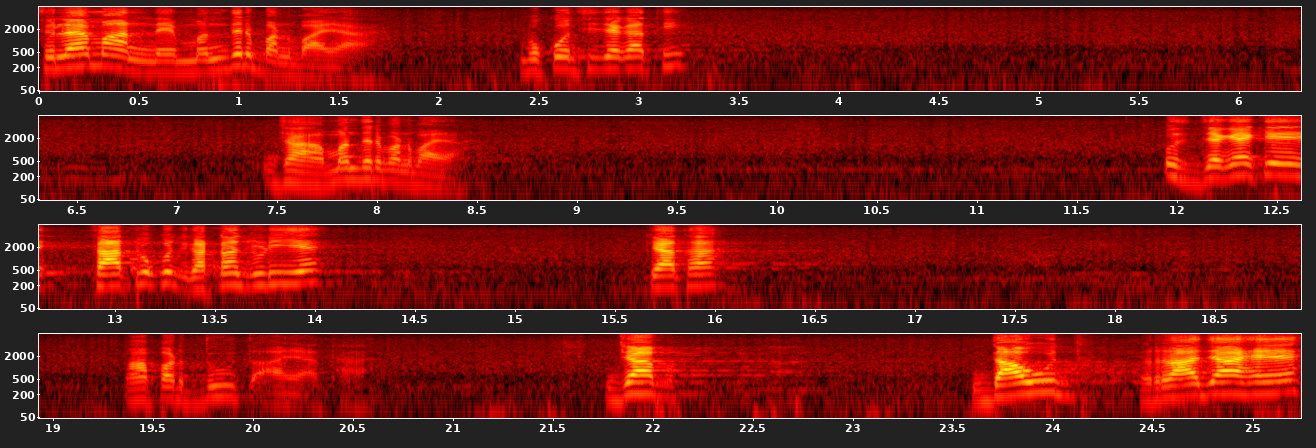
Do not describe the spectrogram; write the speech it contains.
सुलेमान ने मंदिर बनवाया, वो कौन सी जगह थी? जहाँ मंदिर बनवाया। उस जगह के साथ में कुछ घटना जुड़ी है? क्या था? वहाँ पर दूत आया था। जब दाऊद राजा है,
